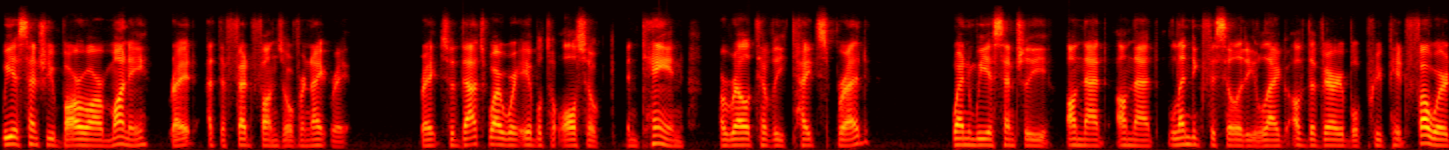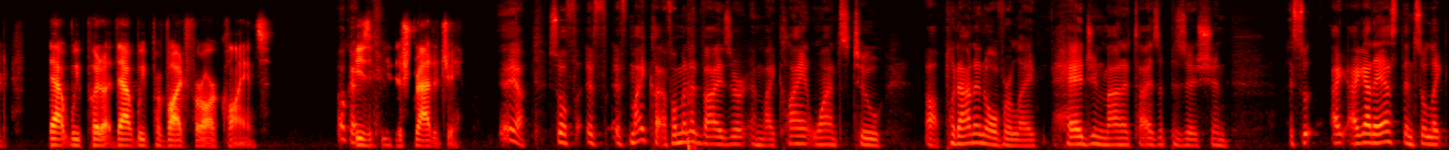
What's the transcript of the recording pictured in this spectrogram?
We essentially borrow our money, right, at the Fed funds overnight rate right? So that's why we're able to also maintain a relatively tight spread when we essentially on that on that lending facility leg of the variable prepaid forward that we put that we provide for our clients. Okay. These the strategy. Yeah, yeah. So if if if my if I'm an advisor and my client wants to uh, put on an overlay, hedge and monetize a position, so I, I got to ask then. So like,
